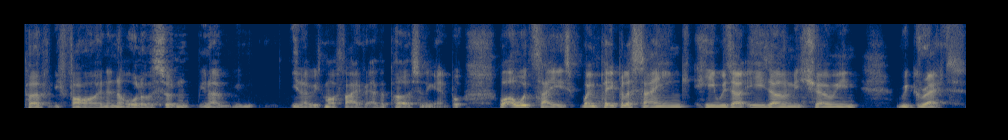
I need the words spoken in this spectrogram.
perfectly fine, and all of a sudden, you know, you know he's my favourite ever person again. But what I would say is when people are saying he was uh, he's only showing regret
